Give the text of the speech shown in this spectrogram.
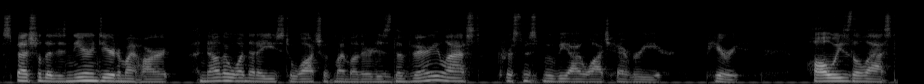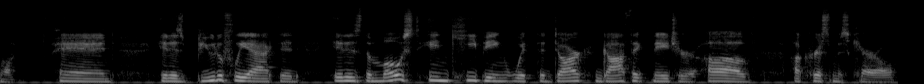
special that is near and dear to my heart. Another one that I used to watch with my mother. It is the very last Christmas movie I watch every year, period. Always the last one. And it is beautifully acted. It is the most in keeping with the dark gothic nature of A Christmas Carol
